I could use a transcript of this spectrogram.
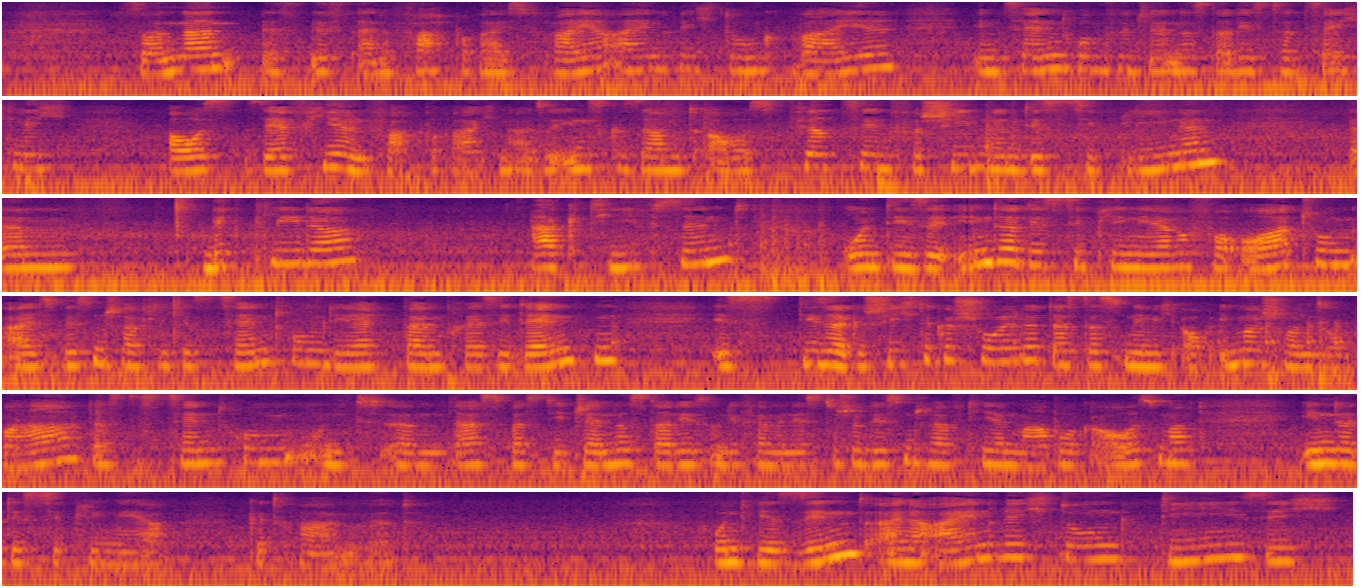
sondern es ist eine fachbereichsfreie Einrichtung, weil im Zentrum für Gender Studies tatsächlich aus sehr vielen Fachbereichen, also insgesamt aus 14 verschiedenen Disziplinen, ähm, Mitglieder aktiv sind und diese interdisziplinäre Verortung als wissenschaftliches Zentrum direkt beim Präsidenten ist dieser Geschichte geschuldet, dass das nämlich auch immer schon so war, dass das Zentrum und ähm, das, was die Gender Studies und die feministische Wissenschaft hier in Marburg ausmacht, interdisziplinär getragen wird. Und wir sind eine Einrichtung, die sich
